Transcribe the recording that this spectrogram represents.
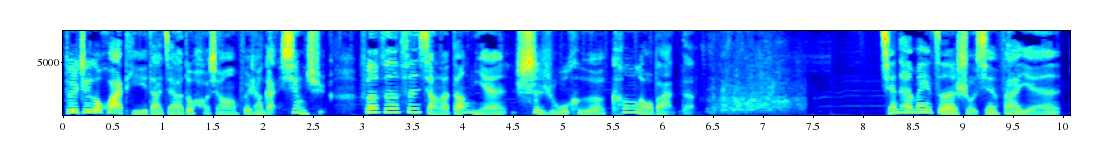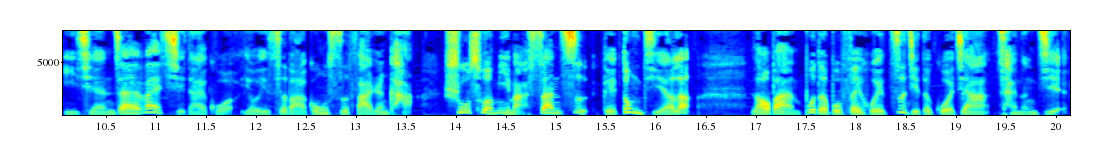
对这个话题，大家都好像非常感兴趣，纷纷分享了当年是如何坑老板的。前台妹子首先发言：以前在外企待过，有一次把公司法人卡输错密码三次给冻结了，老板不得不飞回自己的国家才能解。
